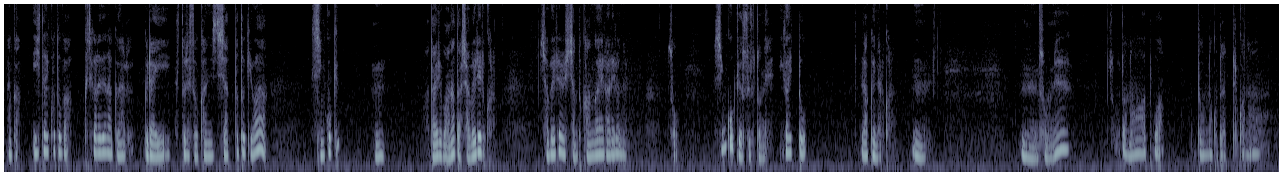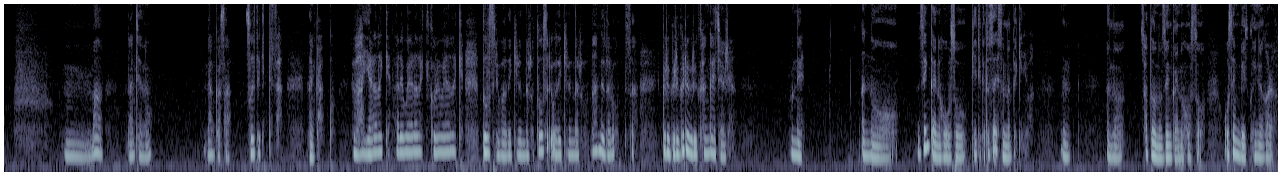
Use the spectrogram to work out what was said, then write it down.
なんか言いたいことが口から出なくなるぐらいストレスを感じちゃった時は深呼吸。うん。大丈夫。あなたは喋れるから。喋れるしちゃんと考えられるのよ。そう。深呼吸するとね意外と楽になるから。うんうんそうね。そうだな。あとはどんなことやってるかな。うんまあなんていうの？なんかさそういう時ってさなんかこううわやらなきゃあれもやらなきゃこれもやらなきゃどうすればできるんだろうどうすればできるんだろうなんでだろうってさぐるぐるぐるぐる考えちゃうじゃん。もうねあの、前回の放送を聞いてくださいそんな時には。うん。あの佐藤の前回の放送。おせんべい食いながら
